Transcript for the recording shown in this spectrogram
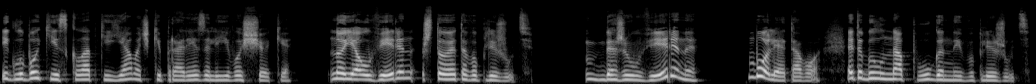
и глубокие складки ямочки прорезали его щеки. «Но я уверен, что это воплежуть». «Даже уверены?» Более того, это был напуганный воплежуть.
